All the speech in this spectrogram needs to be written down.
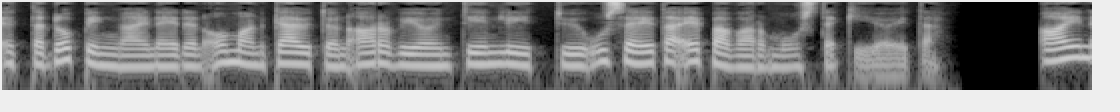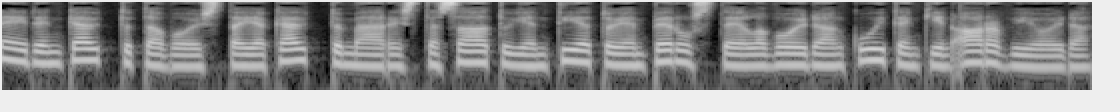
että dopingaineiden oman käytön arviointiin liittyy useita epävarmuustekijöitä. Aineiden käyttötavoista ja käyttömääristä saatujen tietojen perusteella voidaan kuitenkin arvioida,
